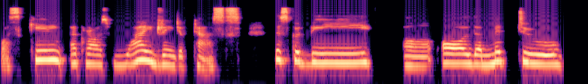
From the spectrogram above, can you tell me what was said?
for scaling across wide range of tasks. This could be uh, all the mid to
